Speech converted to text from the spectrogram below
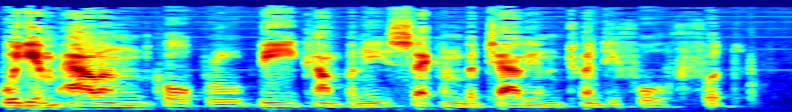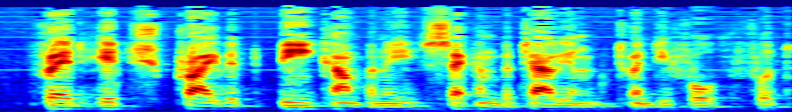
William Allen, Corporal, B Company, 2nd Battalion, 24th Foot. Fred Hitch, Private, B Company, 2nd Battalion, 24th Foot.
